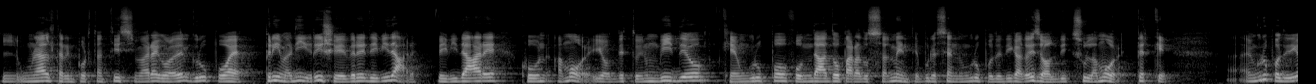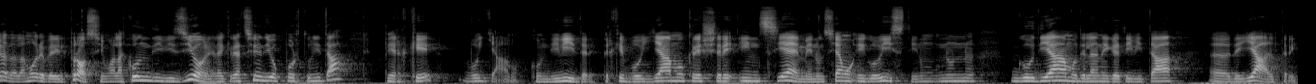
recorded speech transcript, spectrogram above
Un'altra importantissima regola del gruppo è prima di ricevere devi dare, devi dare con amore. Io ho detto in un video che è un gruppo fondato paradossalmente, pur essendo un gruppo dedicato ai soldi, sull'amore. Perché? È un gruppo dedicato all'amore per il prossimo, alla condivisione, alla creazione di opportunità perché vogliamo condividere, perché vogliamo crescere insieme, non siamo egoisti, non, non godiamo della negatività eh, degli altri,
